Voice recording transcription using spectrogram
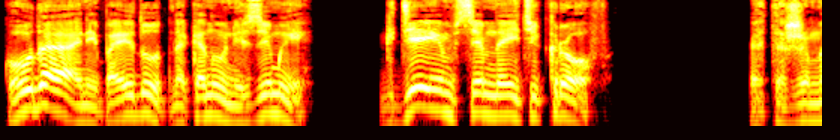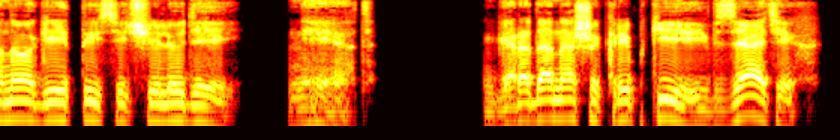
Куда они пойдут накануне зимы? Где им всем найти кров? Это же многие тысячи людей. Нет. Города наши крепкие, и взять их...»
